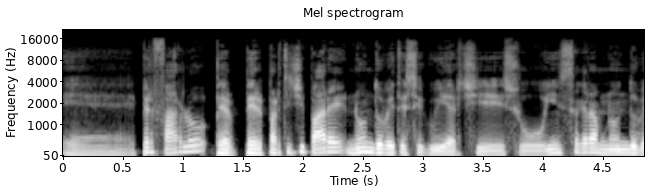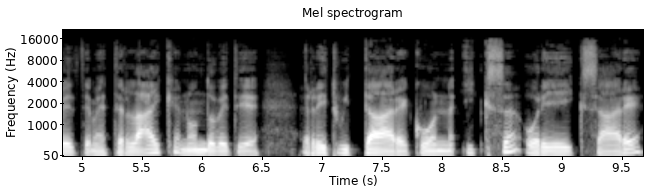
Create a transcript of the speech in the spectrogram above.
eh, per farlo, per, per, partecipare, non dovete seguirci su Instagram, non dovete mettere like, non dovete retweetare con X o reixare,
